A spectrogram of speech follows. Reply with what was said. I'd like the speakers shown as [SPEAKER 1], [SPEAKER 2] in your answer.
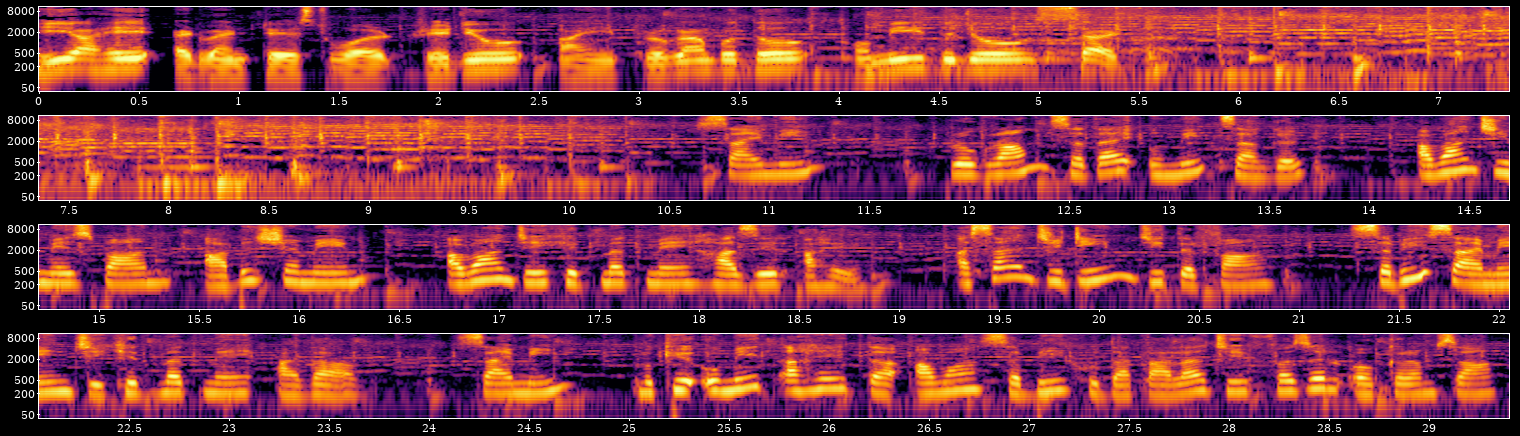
[SPEAKER 1] هي آهي ॲಡ್وانٽيست world radio ۽ programme بدو اميد
[SPEAKER 2] جو سٽ سائمين پروگرام سداي اميد सागर اوان جي ميزبان عادل شميم اوان جي خدمت ۾ حاضر آهي اسان جي ٽيم جي طرفان سڀي سائمين جي خدمت ۾ آداب سائمين مونکي اميد آهي ته اوان سڀي خدا تالا جي فضل او کرم سان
